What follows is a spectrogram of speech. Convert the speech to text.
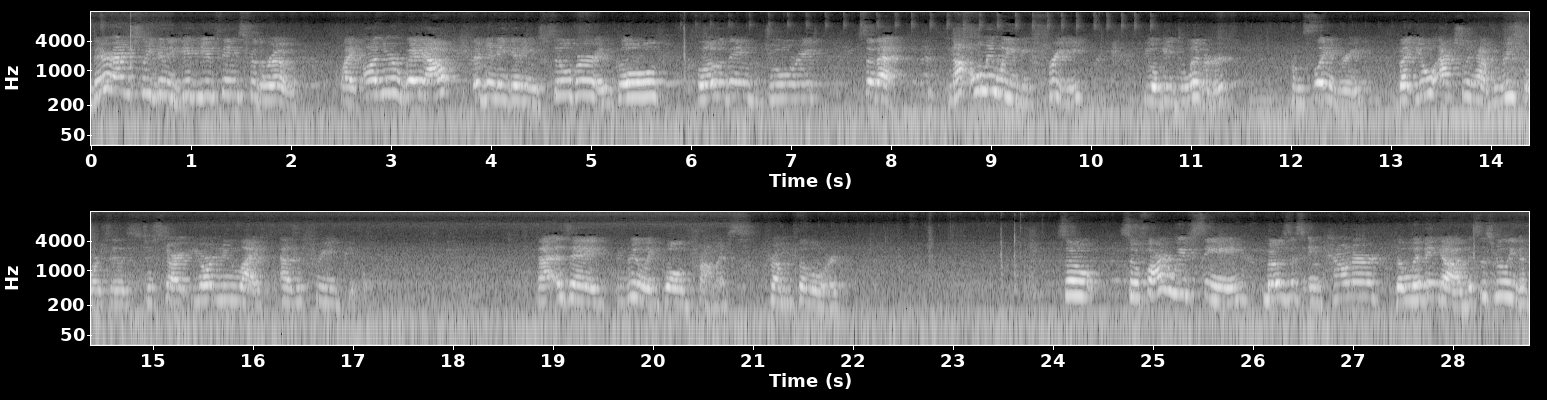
they're actually going to give you things for the road. Like on your way out, going to be giving you silver and gold, clothing, jewelry, so that not only will you be free, you'll be delivered from slavery, but you'll actually have resources to start your new life as a freed people. That is a really bold promise from the Lord. So, so far we've seen Moses encounter the living God. This is really the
